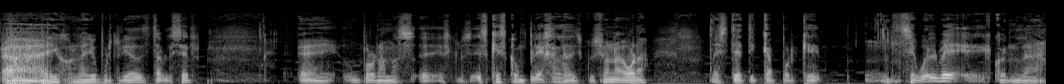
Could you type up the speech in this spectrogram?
ay, ojalá hay oportunidad de establecer eh, un programa eh, Es que es compleja la discusión ahora estética porque se vuelve eh, con la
